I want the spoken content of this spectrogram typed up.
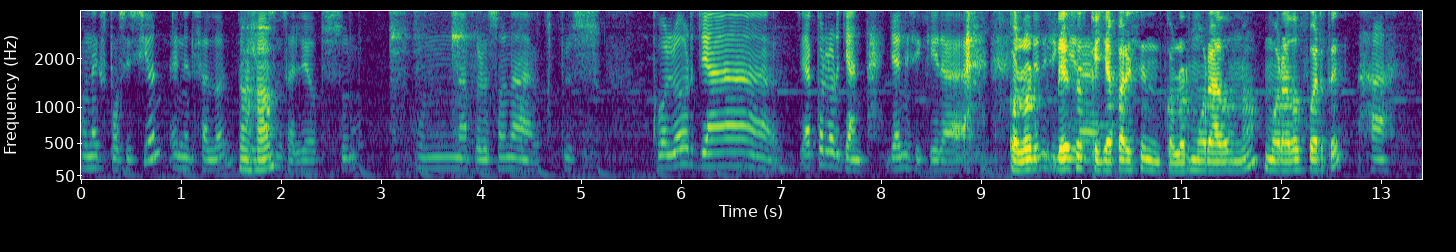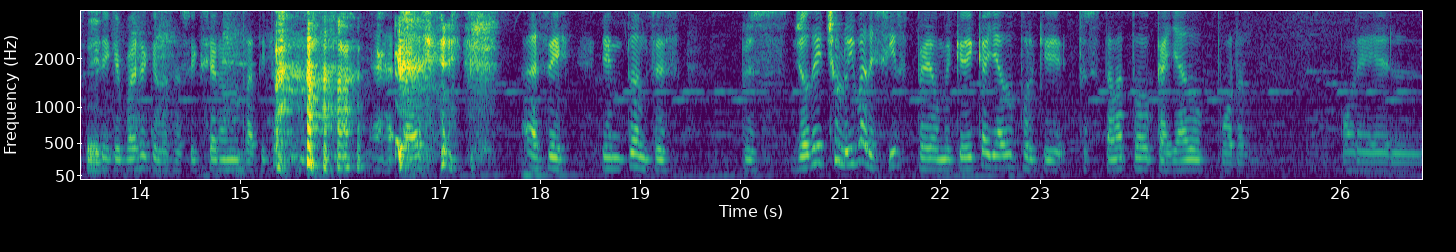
una exposición en el salón Ajá. eso salió pues, un- una persona pues color ya ya color llanta ya ni siquiera Color de esos que ya parecen color morado, ¿no? Morado fuerte. ajá Sí. sí, que parece que los asfixiaron un ratito así, así entonces pues yo de hecho lo iba a decir pero me quedé callado porque pues estaba todo callado por por el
